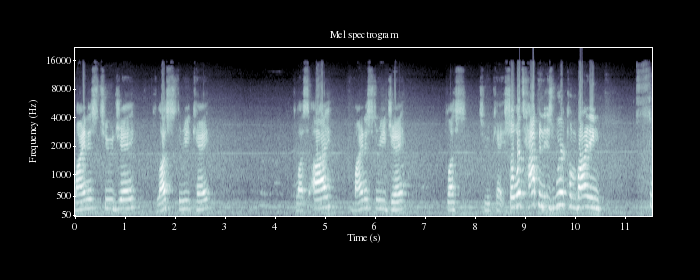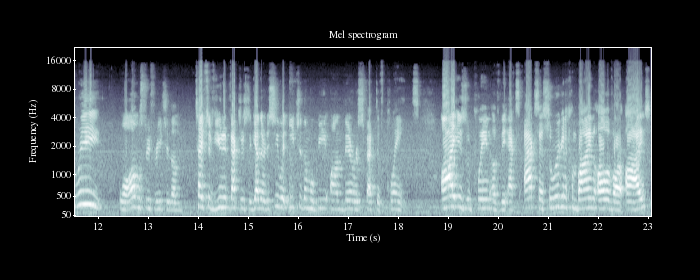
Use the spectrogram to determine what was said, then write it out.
minus 2j plus 3k plus i minus 3j plus 2k. So what's happened is we're combining three, well, almost three for each of them, types of unit vectors together to see what each of them will be on their respective planes. I is the plane of the x-axis, so we're going to combine all of our i's,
